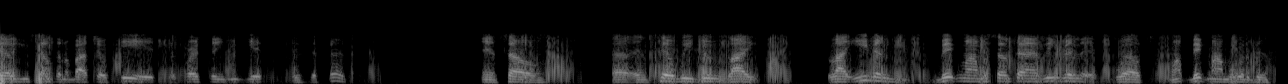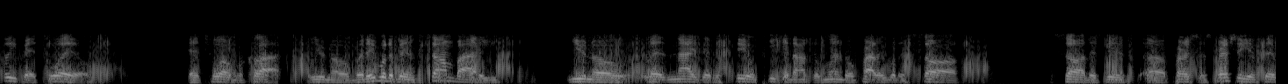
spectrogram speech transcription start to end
tell you something about your kids, the first thing you get is defensive. And so, uh, until we do like, like even Big Mama sometimes even well, Big Mama would have been asleep at twelve, at twelve o'clock, you know. But it would have been somebody, you know, at night that was still peeking out the window. Probably would have saw saw that this uh, person, especially if their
